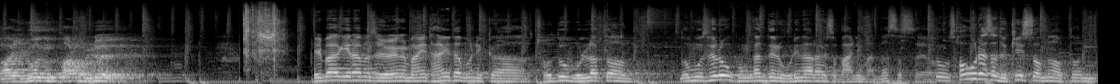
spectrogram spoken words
아 이거는 바로 올려야 돼. 1박 2일 하면서 여행을 많이 다니다 보니까 저도 몰랐던 너무 새로운 공간들을 우리나라에서 많이 만났었어요. 또 서울에서 느낄 수 없는 어떤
